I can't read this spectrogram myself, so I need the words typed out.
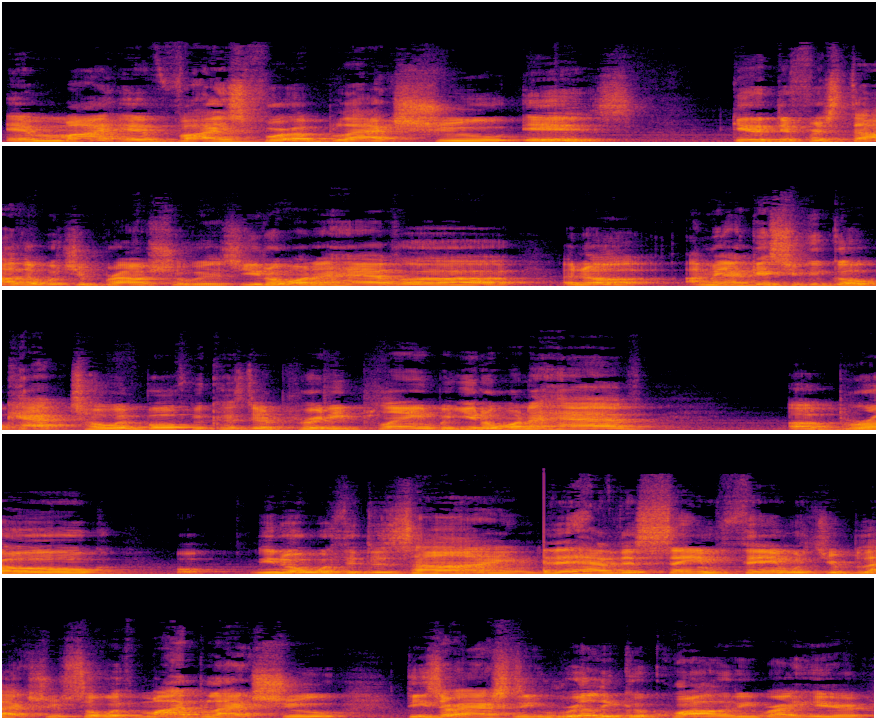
And my advice for a black shoe is get a different style than what your brown shoe is. You don't want to have uh, an, uh, I mean, I guess you could go cap toe in both because they're pretty plain, but you don't want to have a brogue you know, with a design, and then have the same thing with your black shoe. So with my black shoe, these are actually really good quality right here.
